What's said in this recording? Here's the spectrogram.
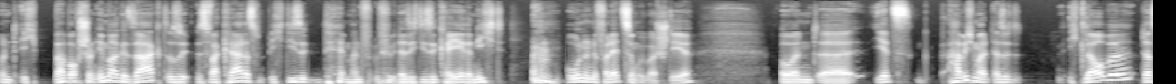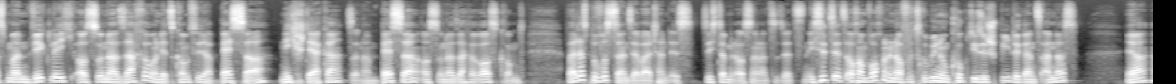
Und ich habe auch schon immer gesagt, also es war klar, dass ich diese, dass ich diese Karriere nicht ohne eine Verletzung überstehe. Und äh, jetzt habe ich mal, also ich glaube, dass man wirklich aus so einer Sache, und jetzt kommt es wieder besser, nicht stärker, sondern besser aus so einer Sache rauskommt. Weil das bewusstseinserweiternd ist, sich damit auseinanderzusetzen. Ich sitze jetzt auch am Wochenende auf der Tribüne und gucke diese Spiele ganz anders. Ja,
